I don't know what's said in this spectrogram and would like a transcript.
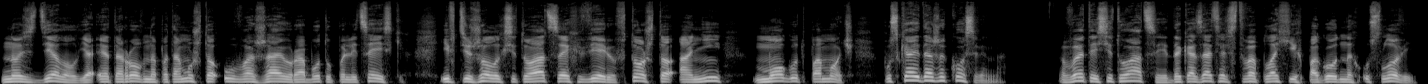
но сделал я это ровно потому, что уважаю работу полицейских и в тяжелых ситуациях верю в то, что они могут помочь, пускай даже косвенно. В этой ситуации доказательства плохих погодных условий,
